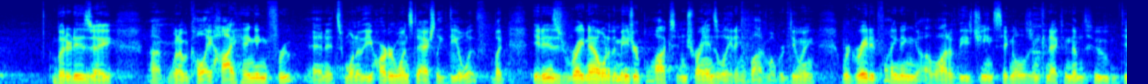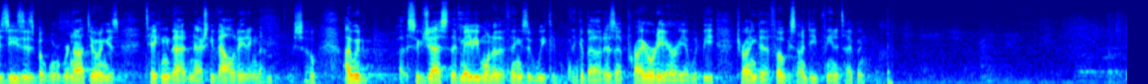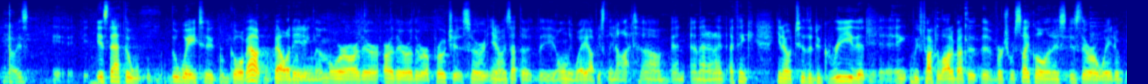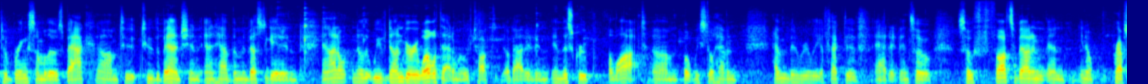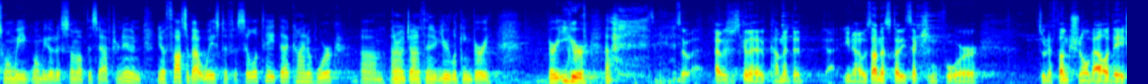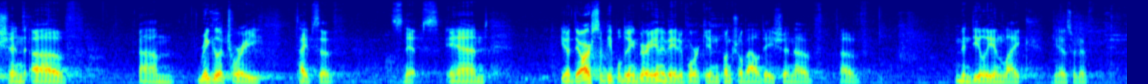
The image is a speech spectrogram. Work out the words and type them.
but it is a uh, what I would call a high-hanging fruit, and it's one of the harder ones to actually deal with. But it is right now one of the major blocks in translating a lot of what we're doing. We're great at finding a lot of these gene signals and connecting them to diseases, but what we're not doing is taking that and actually validating them. So I would uh, suggest that maybe one of the things that we could think about as a priority area would be trying to focus on deep phenotyping. You know, is, is that the, the way to go about validating them, or are there, are there other approaches? Or, you know, is that the, the only way? Obviously not. Um, and, and then, and I, I, think, you know, to the degree that uh, we've talked a lot about the, the virtuous cycle, and is, is there a way to, to bring some of those back um, to, to the bench and, and have them investigated? And, and I don't know that we've done very well with that. I mean, we've talked about it in, in this group a lot, um, but we still haven't haven't been really effective at it. And so, so thoughts about, and, and, you know, perhaps when we, when we go to sum up this afternoon, you know, thoughts about ways to facilitate that kind of work. Um, I don't know, Jonathan, you're looking very, very eager. so I was just going to comment that, you know, I was on a study section for sort of functional validation of um, regulatory types of SNPs. And you know, there are some people doing very innovative work in functional validation of, of Mendelian-like, you know, sort of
